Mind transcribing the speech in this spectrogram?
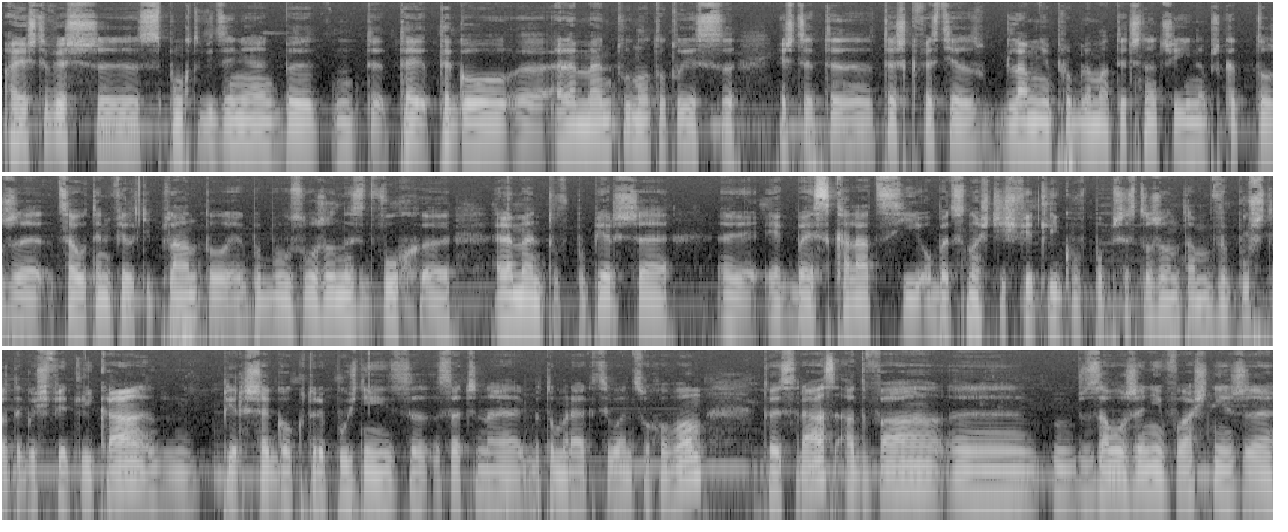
A jeszcze wiesz, e, z punktu widzenia jakby te, te, tego elementu, no to tu jest jeszcze te, też kwestia dla mnie problematyczna, czyli na przykład to, że cały ten wielki plan to jakby był złożony z dwóch elementów. Po pierwsze jakby eskalacji obecności świetlików poprzez to, że on tam wypuszcza tego świetlika, pierwszego, który później z, zaczyna jakby tą reakcję łańcuchową, to jest raz, a dwa y, założenie właśnie, że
